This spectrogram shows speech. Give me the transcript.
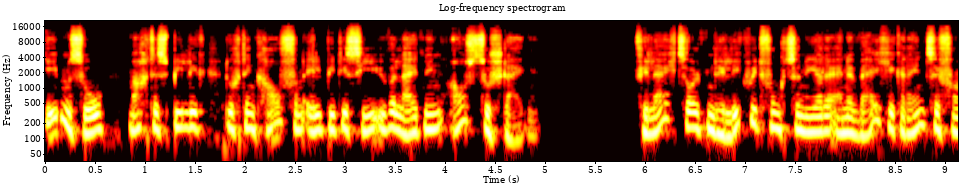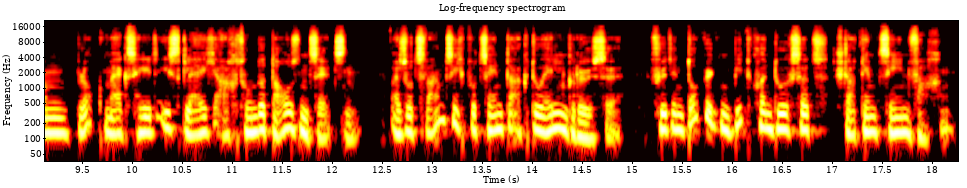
Ebenso macht es billig, durch den Kauf von LBTC über Lightning auszusteigen. Vielleicht sollten die Liquid-Funktionäre eine weiche Grenze von BlockMaxHate ist gleich 800.000 setzen, also 20% der aktuellen Größe, für den doppelten Bitcoin-Durchsatz statt dem Zehnfachen,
